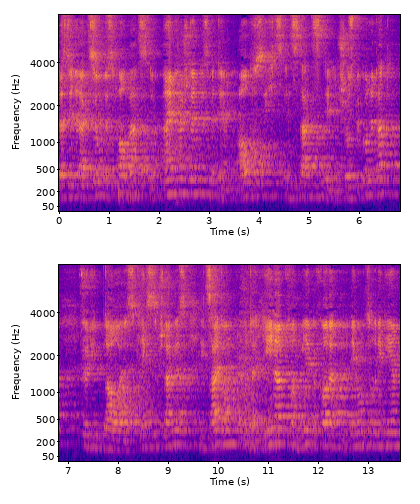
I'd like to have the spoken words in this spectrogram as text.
dass die Redaktion des Vorwärts im Einverständnis mit den Aufsichtsinstanzen den Entschluss bekundet hat, für die Dauer des Kriegszustandes die Zeitung unter jener von mir geforderten Bedingungen zu redigieren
